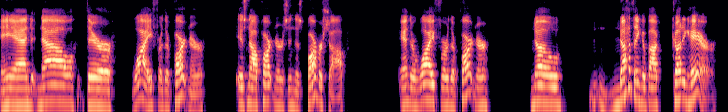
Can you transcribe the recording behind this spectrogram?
and now their wife or their partner is now partners in this barbershop and their wife or their partner know nothing about cutting hair.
